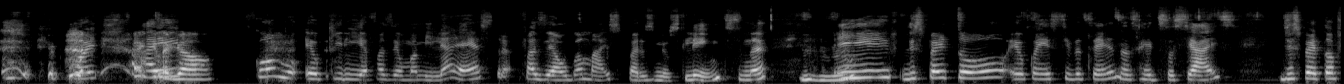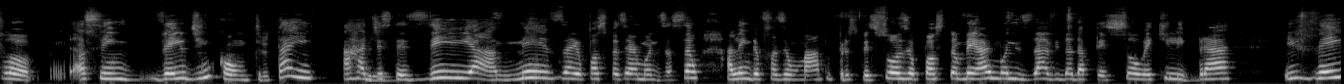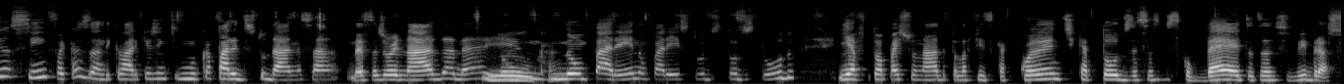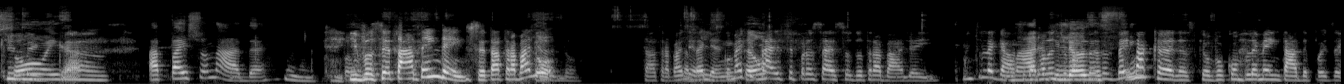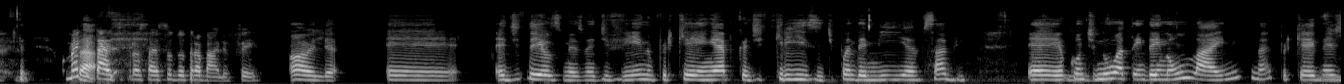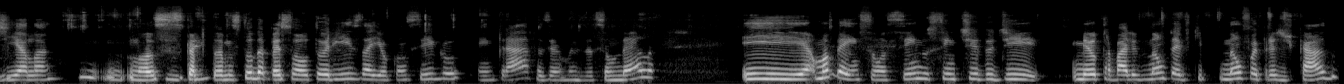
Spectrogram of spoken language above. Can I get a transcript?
Foi. Ai, Aí, legal. Como eu queria fazer uma milha extra, fazer algo a mais para os meus clientes, né? Uhum. E despertou, eu conheci você nas redes sociais, despertou, falou, assim, veio de encontro, tá aí, a radiestesia, a mesa, eu posso fazer harmonização, além de eu fazer um mapa para as pessoas, eu posso também harmonizar a vida da pessoa, equilibrar. E veio assim, foi casando. E claro que a gente nunca para de estudar nessa, nessa jornada, né? Nunca. E não parei, não parei, estudo, estudo, estudo. E estou apaixonada pela física quântica, todas essas descobertas, as vibrações. Que legal. Apaixonada. Hum. E você está atendendo, você está trabalhando. Tô. Tá trabalhando. trabalhando. Como então... é que então tá esse processo do trabalho aí? Muito legal. Você tá falando de umas coisas bem bacanas que eu vou complementar depois aqui. Como é tá. que tá esse processo do trabalho, Fê? Olha, é, é de Deus mesmo, é divino, porque em época de crise, de pandemia, sabe? É, eu uhum. continuo atendendo online, né? Porque a uhum. energia, uhum. ela, nós uhum. captamos tudo, a pessoa autoriza e eu consigo entrar, fazer a harmonização dela. E é uma benção, assim, no sentido de meu trabalho não teve que, não foi prejudicado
